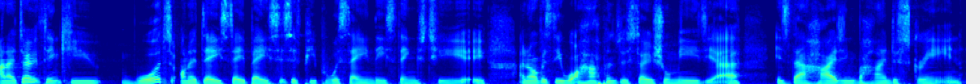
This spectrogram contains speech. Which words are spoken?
And I don't think you would on a day to day basis if people were saying these things to you. And obviously, what happens with social media is they're hiding behind a screen.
